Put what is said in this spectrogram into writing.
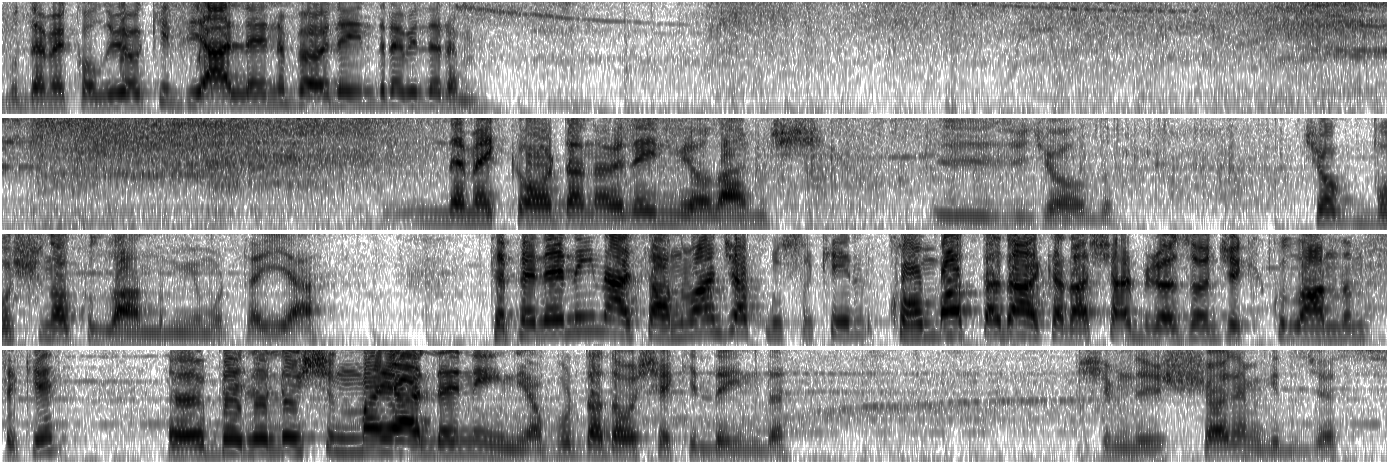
Bu demek oluyor ki diğerlerini böyle indirebilirim. Demek ki oradan öyle inmiyorlarmış. üzücü oldu. Çok boşuna kullandım yumurtayı ya. Tepelerine iner sandım ancak bu skill kombatta da arkadaşlar biraz önceki kullandığım skill e, belirli ışınma yerlerine iniyor. Burada da o şekilde indi. Şimdi şöyle mi gideceğiz?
